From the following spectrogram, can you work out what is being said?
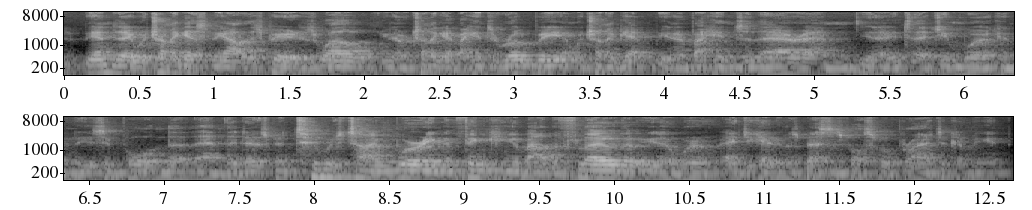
at the end of the day we're trying to get something out of this period as well. You know, trying to get back into rugby and we're trying to get you know back into their um, you know into their gym work and it's important that um, they don't spend too much time worrying and thinking about the flow. That you know we're educating them as best as possible prior to coming in.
